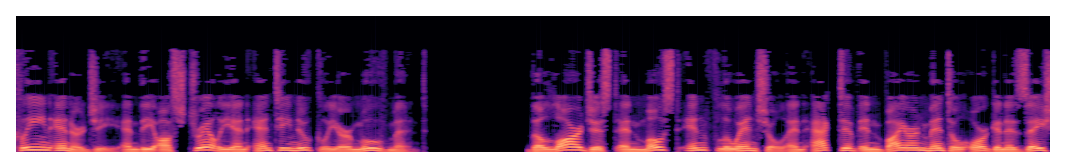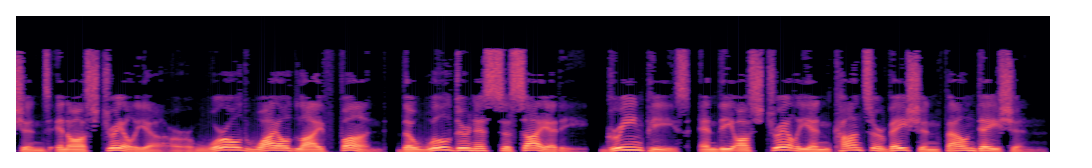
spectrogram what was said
clean energy and the Australian anti-nuclear movement. The largest and most influential and active environmental organisations in Australia are World Wildlife Fund, the Wilderness Society, Greenpeace, and the Australian Conservation Foundation.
